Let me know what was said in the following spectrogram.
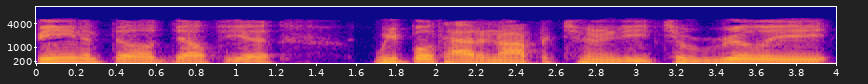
being in Philadelphia, we both had an opportunity to really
